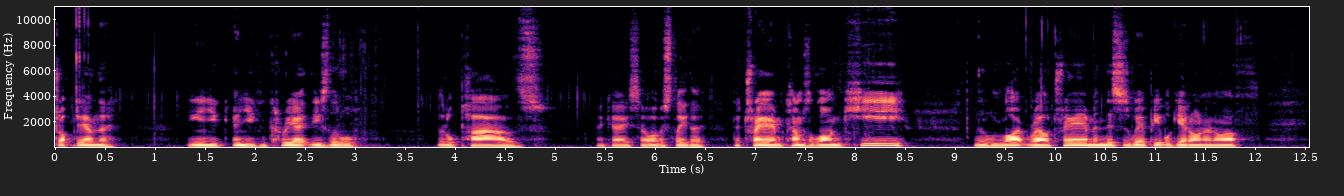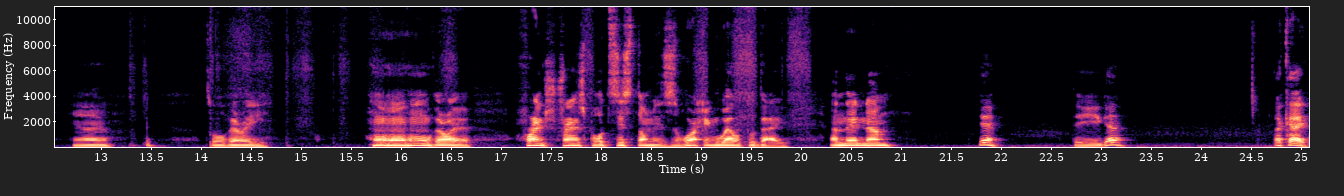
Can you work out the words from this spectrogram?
drop down the, and you, and you can create these little, little paths. Okay, so obviously the, the tram comes along here, little light rail tram, and this is where people get on and off. You know, it's all very, very French transport system is working well today. And then, um, yeah, there you go. Okay,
